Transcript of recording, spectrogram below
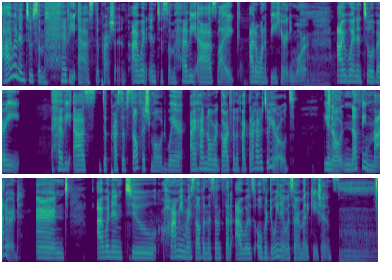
I went into some heavy ass depression. I went into some heavy ass, like, I don't want to be here anymore. I went into a very heavy ass depressive selfish mode where I had no regard for the fact that I had a two year old. You know, nothing mattered. And I went into harming myself in the sense that I was overdoing it with certain medications. Mm,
